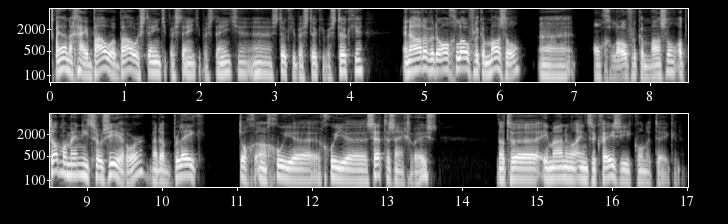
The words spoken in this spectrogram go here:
ja, dan ga je bouwen, bouwen, steentje bij steentje bij steentje, eh, stukje bij stukje bij stukje. En dan hadden we de ongelofelijke mazzel. eh ongelofelijke mazzel. Op dat moment niet zozeer hoor, maar dat bleek toch een goede, goede zet te zijn geweest. Dat we Emmanuel Nzekwezi konden tekenen.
